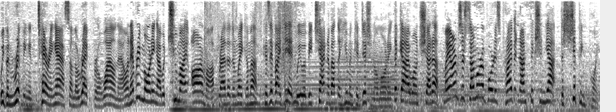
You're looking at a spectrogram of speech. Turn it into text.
We've been ripping and tearing ass on the reg for a while now, and every morning I would chew my arm off rather than wake him up. Because if I did, we would be chatting about the human condition all morning. The guy won't shut up. My arms are somewhere aboard his private nonfiction yacht, the Shipping Point.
